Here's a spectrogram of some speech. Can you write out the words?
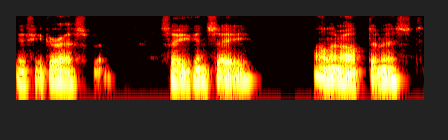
if you grasp them. So you can say, I'm an optimist.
